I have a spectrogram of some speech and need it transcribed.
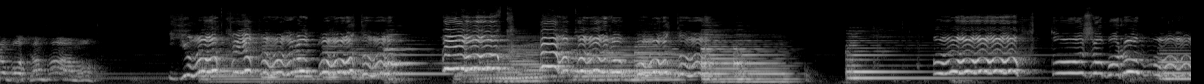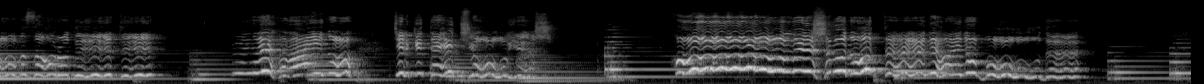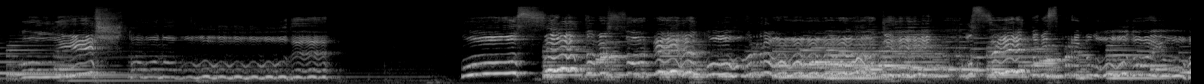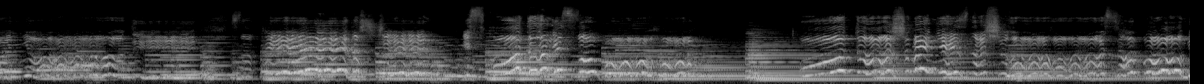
робота, мамо. Як яка робота? Як яка робота? Ох, хто ж оборомав загородити? Негайно, тільки те й чуєш.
